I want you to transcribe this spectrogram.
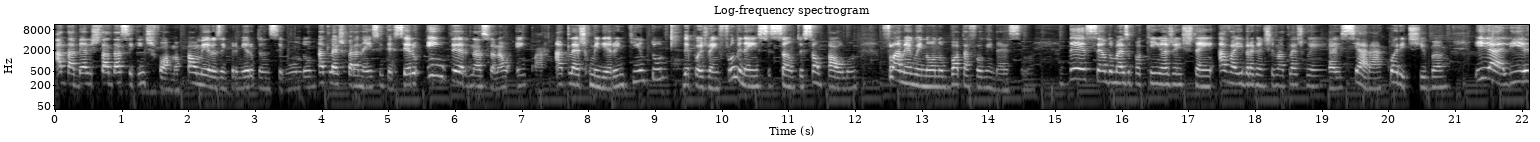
a tabela está da seguinte forma: Palmeiras em primeiro, em segundo, Atlético Paranaense em terceiro, Internacional em quarto, Atlético Mineiro em quinto, depois vem Fluminense, Santos, São Paulo, Flamengo em nono, Botafogo em décimo. Descendo mais um pouquinho, a gente tem Havaí, Bragantino, Atlético Goiás, Ceará, Coritiba. E ali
